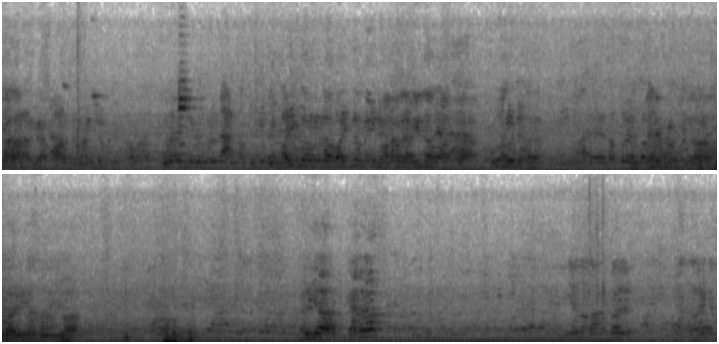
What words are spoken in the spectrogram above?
வாங்கி, காலையில. அது எத்தனை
